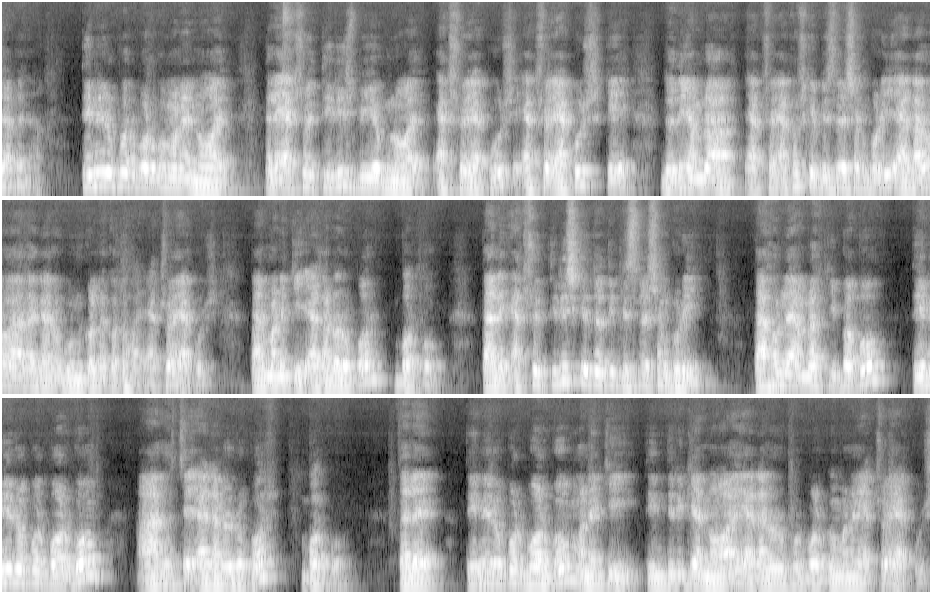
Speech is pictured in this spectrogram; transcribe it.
যাবে না। তিনের উপর বর্গ মানে নয়, তাহলে একশো তিরিশ বিয়োগ নয়, একশো একুশ। একশো একুশকে যদি আমরা একশো একুশকে বিশ্লেষণ করি, এগারো আর এগারো গুণ করলে কত হয়? একশো একুশ। তার মানে কি? এগারোর ওপর বর্গ। তাহলে একশো তিরিশকে যদি বিশ্লেষণ করি, তাহলে আমরা কি পাবো? তিনের ওপর বর্গ আর হচ্ছে এগারোর ওপর বর্গ। তাহলে তিনের উপর বর্গ মানে কি? তিন তিরিকা নয়, এগারোর উপর বর্গ মানে একশো একুশ।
